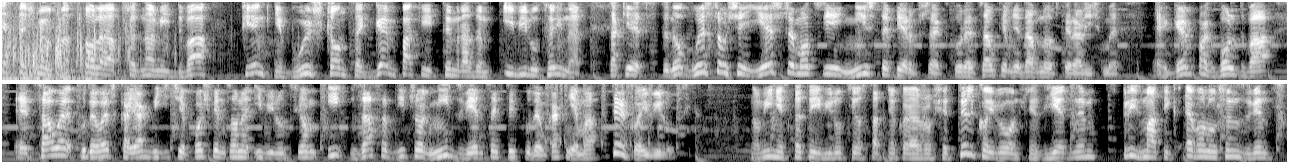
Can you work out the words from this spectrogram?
Jesteśmy już na stole, a przed nami dwa pięknie błyszczące gempaki, tym razem iwilucyjne. Tak jest, no błyszczą się jeszcze mocniej niż te pierwsze, które całkiem niedawno otwieraliśmy. E, Gempak Vol 2, e, całe pudełeczka jak widzicie poświęcone Ewilucjom i zasadniczo nic więcej w tych pudełkach nie ma, tylko Ewilucje. No mi niestety iwilucje ostatnio kojarzą się tylko i wyłącznie z jednym, z Prismatic Evolutions, więc...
